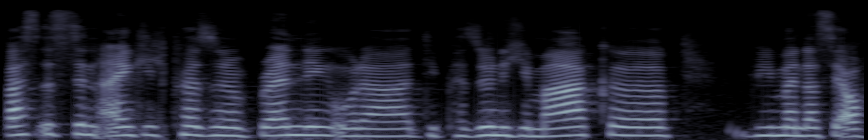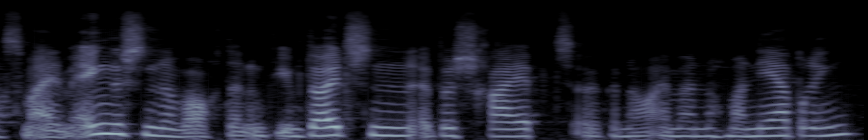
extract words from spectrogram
was ist denn eigentlich Personal Branding oder die persönliche Marke, wie man das ja auch zum einen im Englischen, aber auch dann irgendwie im Deutschen äh, beschreibt, äh, genau einmal noch mal näher bringen?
